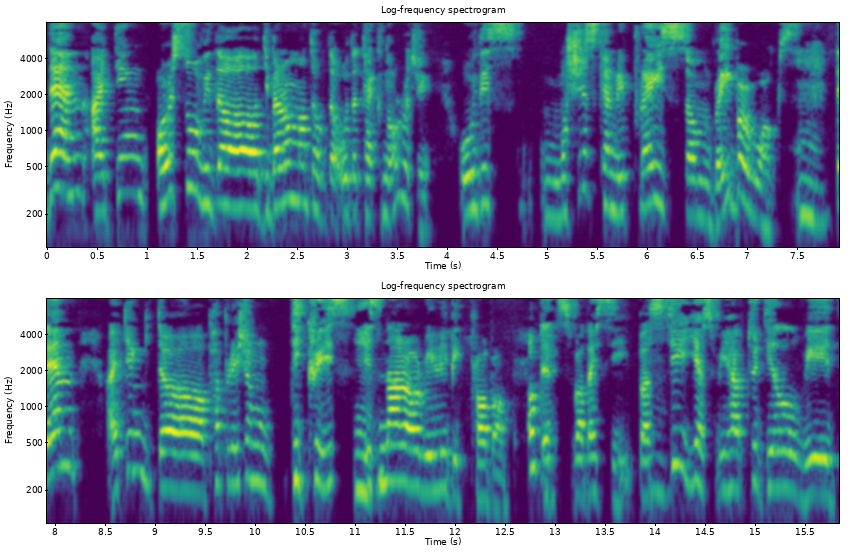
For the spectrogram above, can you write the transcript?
then I think also with the development of the all the technology, all these machines can replace some labor works. Mm. Then I think the population decrease mm. is not a really big problem. Okay. That's what I see. But mm. still, yes, we have to deal with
